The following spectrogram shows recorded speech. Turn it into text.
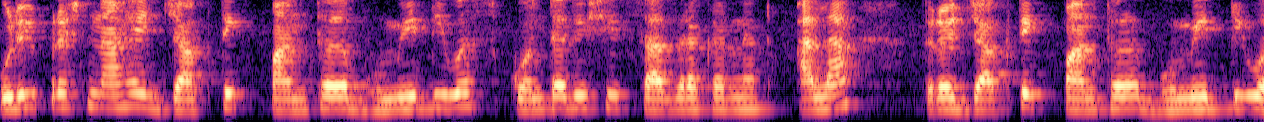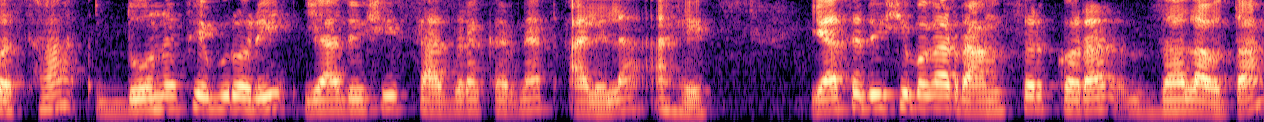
पुढील प्रश्न आहे जागतिक पाणथळ भूमी दिवस कोणत्या दिवशी साजरा करण्यात आला? तर जागतिक पाणथळ भूमी दिवस हा दोन फेब्रुवारी या दिवशी साजरा करण्यात आलेला आहे. याच दिवशी बघा रामसर करार झाला होता.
